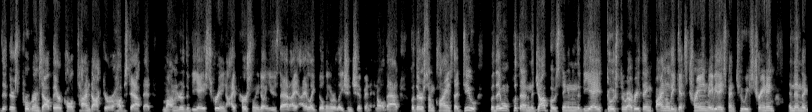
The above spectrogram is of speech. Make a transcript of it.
that there's programs out there called Time Doctor or Hubstaff that monitor the VA screen. I personally don't use that. I, I like building a relationship and, and all that, but there are some clients that do but they won't put that in the job posting. And then the VA goes through everything, finally gets trained. Maybe they spend two weeks training. And then the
